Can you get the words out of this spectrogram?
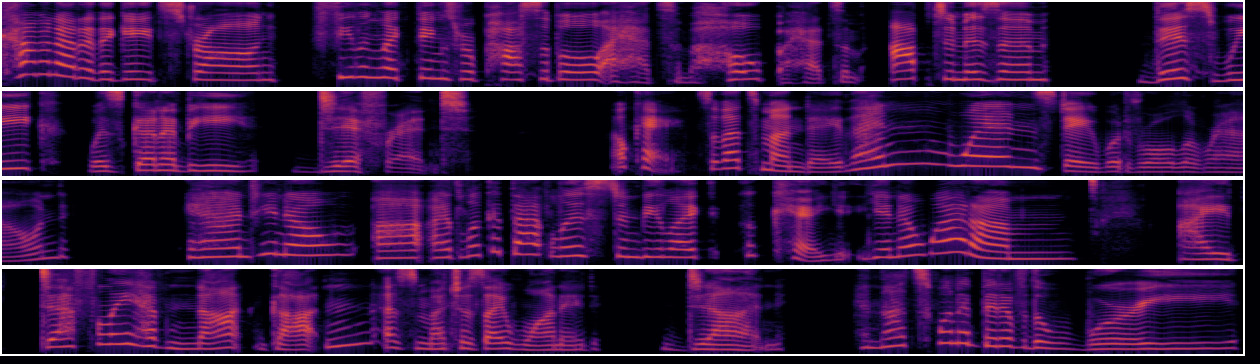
coming out of the gate strong, feeling like things were possible. I had some hope, I had some optimism. This week was going to be different. Okay, so that's Monday. Then Wednesday would roll around and, you know, uh, I'd look at that list and be like, okay, y- you know what? Um, I definitely have not gotten as much as I wanted done. And that's when a bit of the worry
